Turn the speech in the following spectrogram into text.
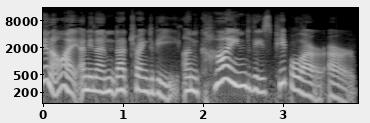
you know I, I mean i'm not trying to be unkind these people are are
